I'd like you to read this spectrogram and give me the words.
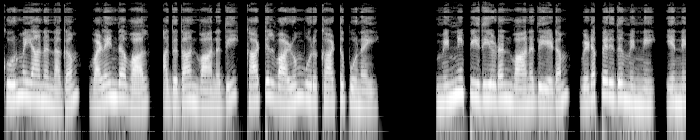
கூர்மையான நகம் வளைந்த வால் அதுதான் வானதி காட்டில் வாழும் ஒரு காட்டுப்பூனை மின்னி பீதியுடன் வானதியிடம் விடப்பெரிது மின்னி என்னை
